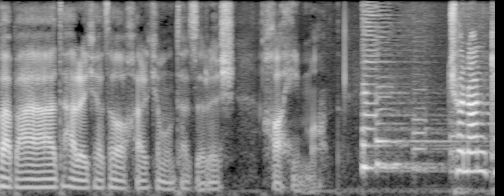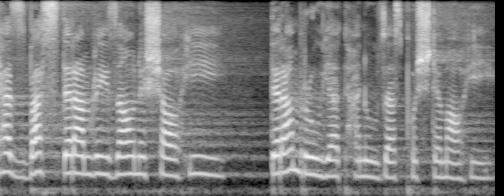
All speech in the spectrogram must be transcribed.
و بعد حرکت آخر که منتظرش خواهیم ماند. چنان که از بس درم ریزان شاهی درم رویت هنوز از پشت ماهی.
